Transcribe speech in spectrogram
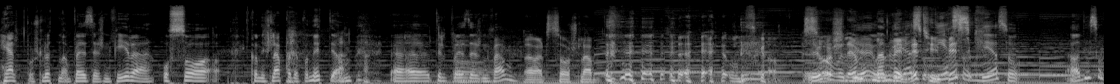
helt på slutten av PlayStation 4, og så kan de slippe det på nytt igjen eh, til PlayStation 5? Det har vært så er ondskap. Så Jo, slem, er jo- men er veldig så- de er så- typisk. De er så ja, de er så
